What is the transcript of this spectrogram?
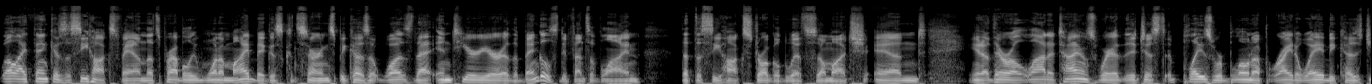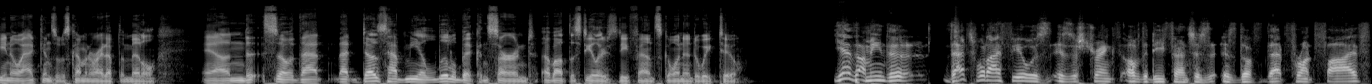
Well, I think as a Seahawks fan, that's probably one of my biggest concerns because it was that interior of the Bengals defensive line that the Seahawks struggled with so much. And, you know, there were a lot of times where it just plays were blown up right away because Geno Atkins was coming right up the middle. And so that that does have me a little bit concerned about the Steelers defense going into week 2. Yeah, I mean the that's what I feel is is the strength of the defense is is the that front five.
